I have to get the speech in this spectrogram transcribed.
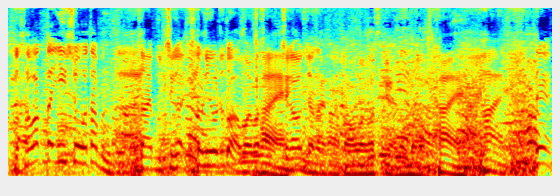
ー、と触った印象は多分だいぶ違う、人によるとは思いますはい。違うんじゃないかなと思いますけれども。はい。はい、で、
